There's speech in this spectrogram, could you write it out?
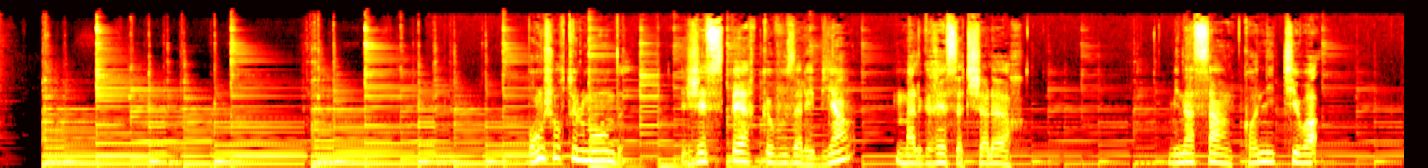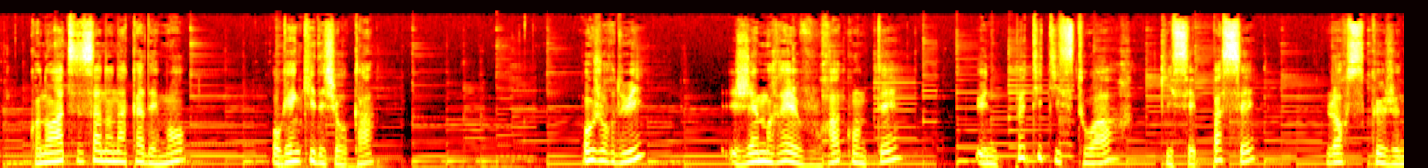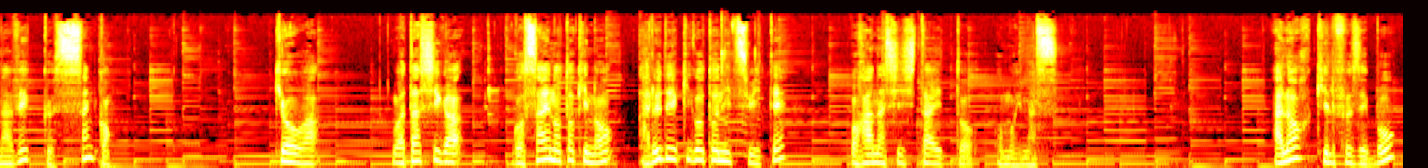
Bonjour tout le monde, j'espère que vous allez bien malgré cette chaleur. 皆さん、こんにちは。この暑さの中でもお元気でしょうか Aujourd'hui, j'aimerais vous raconter une petite histoire qui s'est passée lorsque je n'avais que 5 ans. 今日は私が5歳の時の ある出来事についてお話ししたいと思います。Alors qu'il faisait beau,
